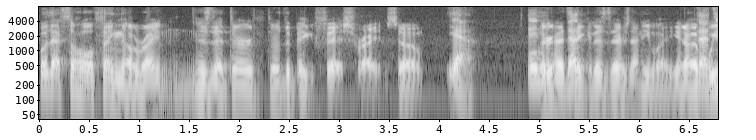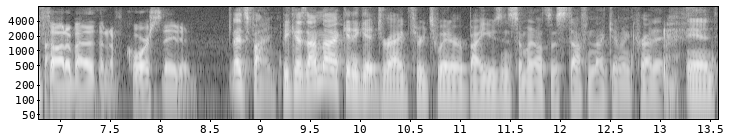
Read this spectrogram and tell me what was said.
Well, that's the whole thing, though, right? Is that they're they're the big fish, right? So Yeah, and they're gonna take it as theirs anyway. You know, if we fine. thought about it, then of course they did. That's fine because I'm not going to get dragged through Twitter by using someone else's stuff and not giving credit. And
